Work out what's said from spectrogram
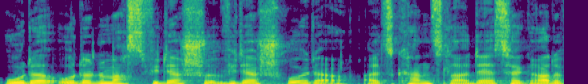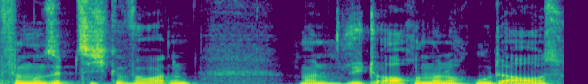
Oder, oder du machst wieder, wieder Schröder als Kanzler. Der ist ja gerade 75 geworden. Man sieht auch immer noch gut aus.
